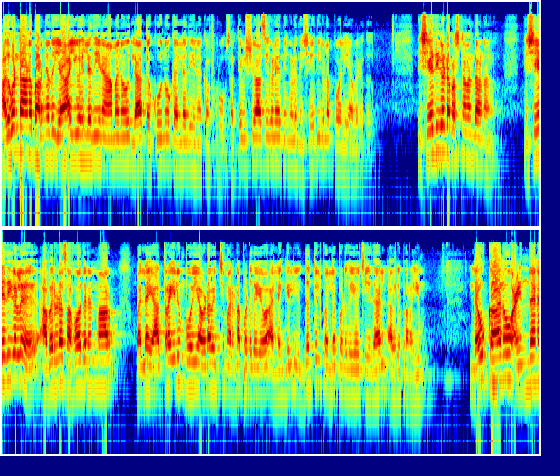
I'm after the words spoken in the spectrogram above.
അതുകൊണ്ടാണ് പറഞ്ഞത് യാ അയ്യുഹല്ലദീന ആമനോ ലാ തക്കൂനു കല്ലദീന കഫറു. സത്യവിശ്വാസികളെ നിങ്ങൾ നിഷേധികളെ പോലെയാവരുത് നിഷേധികളുടെ പ്രശ്നം എന്താണ്? നിഷേധികൾ അവരുടെ സഹോദരന്മാർ വല്ല യാത്രയിലും പോയി അവിടെ വെച്ച് മരണപ്പെടുകയോ അല്ലെങ്കിൽ യുദ്ധത്തിൽ കൊല്ലപ്പെടുകയോ ചെയ്താൽ അവർ പറയും ലൗ കാനോ അഴിന്തന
